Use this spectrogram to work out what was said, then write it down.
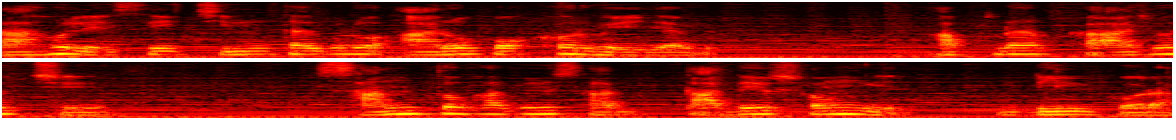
তাহলে সেই চিন্তাগুলো আরও প্রখর হয়ে যাবে। আপনার কাজ হচ্ছে শান্তভাবে তাদের সঙ্গে ডিল করা।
